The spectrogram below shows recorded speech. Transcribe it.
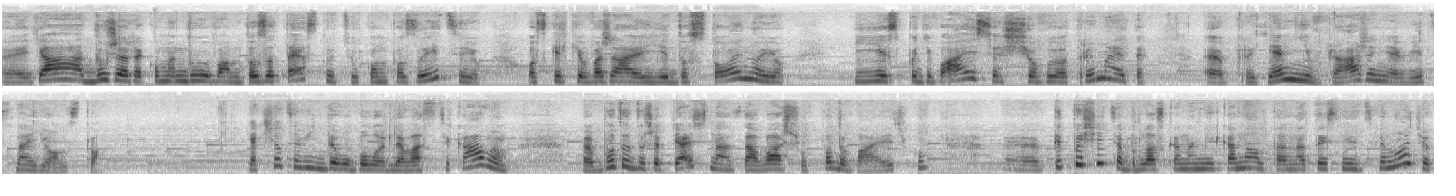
Е, Я дуже рекомендую вам до затесту цю композицію, оскільки вважаю її достойною, і сподіваюся, що ви отримаєте е, приємні враження від знайомства. Якщо це відео було для вас цікавим, Е, Буду дуже вдячна за вашу вподобаєчку. Е, Підпишіться, будь ласка, на мій канал та натисніть дзвіночок,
